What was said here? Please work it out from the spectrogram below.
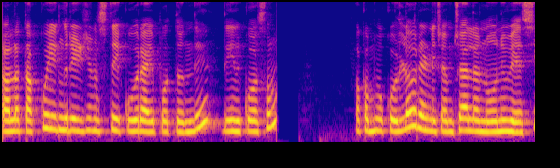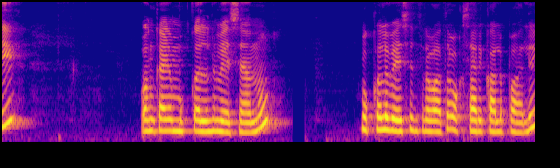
చాలా తక్కువ ఇంగ్రీడియంట్స్తో ఈ కూర అయిపోతుంది. దీనికోసం ఒక మూకుళ్ళో రెండు చెంచాల నూనె వేసి వంకాయ ముక్కలను వేసాను ముక్కలు వేసిన తర్వాత ఒకసారి కలపాలి.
